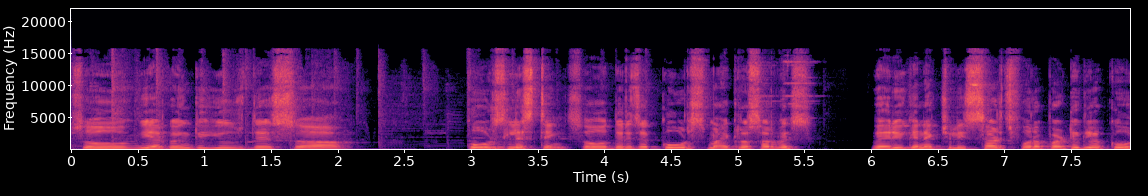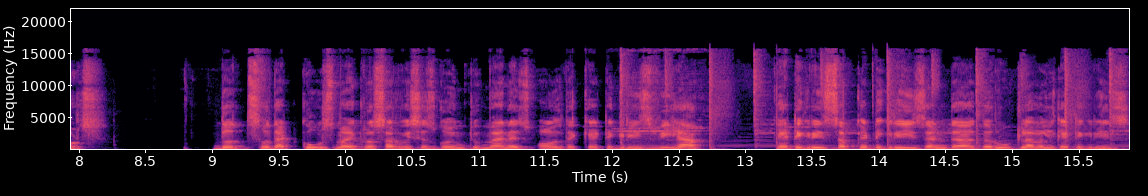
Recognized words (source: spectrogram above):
so we are going to use this uh, course listing. So there is a course microservice where you can actually search for a particular course. So that course microservice is going to manage all the categories we have categories subcategories and the, the root level categories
